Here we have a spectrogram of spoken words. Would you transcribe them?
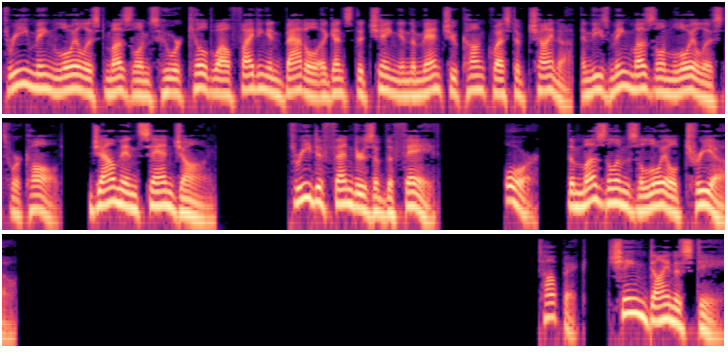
three Ming loyalist Muslims who were killed while fighting in battle against the Qing in the Manchu conquest of China, and these Ming Muslim loyalists were called Jiaomin Sanjiang, three defenders of the faith, or the Muslims' loyal trio. Qing dynasty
